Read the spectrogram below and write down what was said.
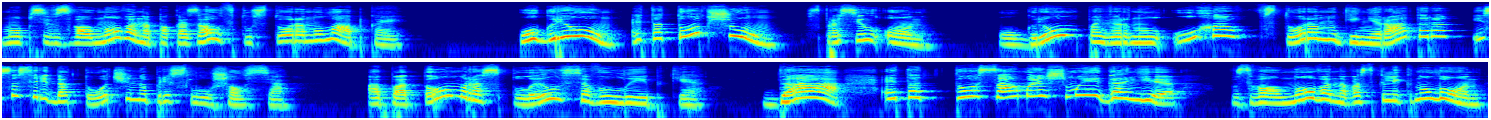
Мопси взволнованно показал в ту сторону лапкой. «Угрюм, это тот шум?» – спросил он. Угрюм повернул ухо в сторону генератора и сосредоточенно прислушался. А потом расплылся в улыбке. «Да, это то самое шмыганье!» – взволнованно воскликнул он.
